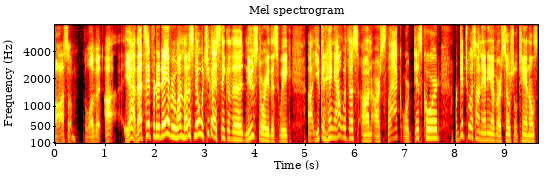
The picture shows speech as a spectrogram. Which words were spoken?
Awesome. Love it. Uh, yeah, that's it for today, everyone. Let us know what you guys think of the news story this week. Uh, you can hang out with us on our Slack or Discord or get to us on any of our social channels.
